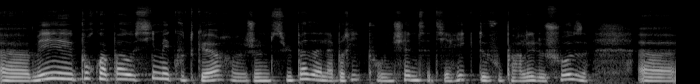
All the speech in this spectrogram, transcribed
euh, mais pourquoi pas aussi mes coups de cœur. Je ne suis pas à l'abri pour une chaîne satirique de vous parler de choses euh,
